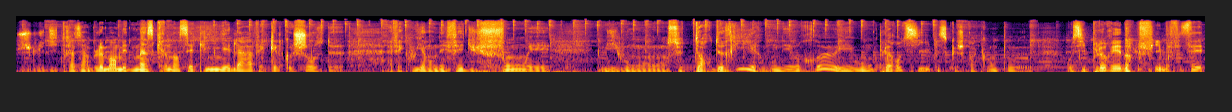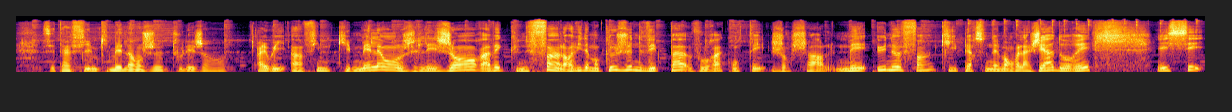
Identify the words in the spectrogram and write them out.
je le dis très humblement, mais de m'inscrire dans cette lignée-là avec quelque chose de, avec oui, en effet, du fond et mais où on, se tord de rire, où on est heureux et où on pleure aussi, parce que je crois qu'on peut aussi pleurer dans le film. C'est un film qui mélange tous les genres. Ah oui, un film qui mélange les genres avec une fin. Alors évidemment que je ne vais pas vous raconter Jean-Charles, mais une fin qui personnellement, voilà, j'ai adoré. Et c'est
